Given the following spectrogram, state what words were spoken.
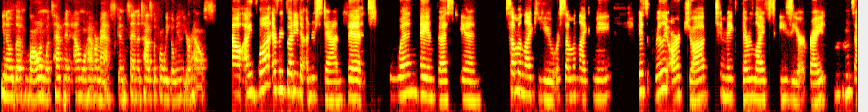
you know, the law and what's happening now. And we'll have our mask and sanitize before we go into your house. Now, I want everybody to understand that when they invest in someone like you or someone like me, it's really our job to make their lives easier, right? Mm-hmm. That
